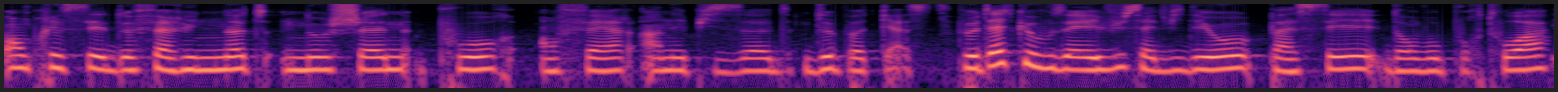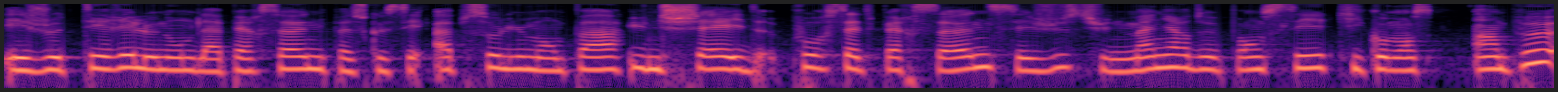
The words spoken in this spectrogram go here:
empressée de faire une note Notion pour en faire un épisode de podcast. Peut-être que vous avez vu cette vidéo passer dans vos pourtois et je tairai le nom de la personne parce que c'est absolument pas une chaîne pour cette personne, c'est juste une manière de penser qui commence un peu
